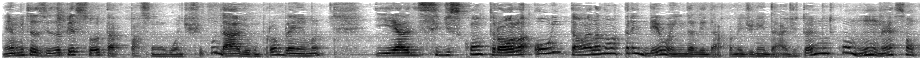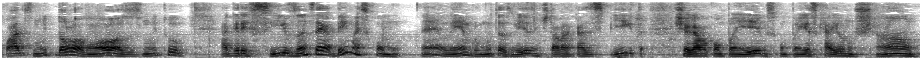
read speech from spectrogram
Né? Muitas vezes a pessoa está passando alguma dificuldade, algum problema, e ela se descontrola ou então ela não aprendeu ainda a lidar com a mediunidade. Então é muito comum, né? São quadros muito dolorosos, muito agressivos. Antes era bem mais comum, né? Eu lembro, muitas vezes a gente estava na casa espírita, chegava companheiros, companheiros caíam no chão,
